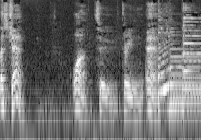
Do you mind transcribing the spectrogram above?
Let's jam. One, two, three, and.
